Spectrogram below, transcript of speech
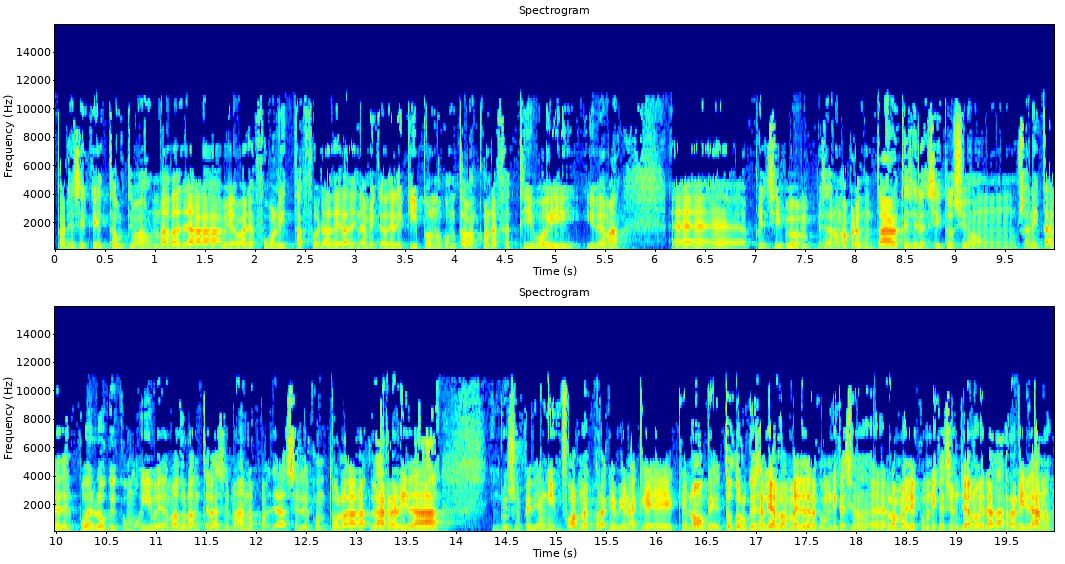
parece que esta última jornada ya había varias futbolistas fuera de la dinámica del equipo, no contaban con efectivos y, demás. Eh, al principio empezaron a preguntar que si la situación sanitaria del pueblo, que cómo iba y demás durante la semana, pues ya se le contó la realidad. Incluso pedían informes para que vieran que, que, no, que todo lo que salía en los medios de la comunicación, en los medios de comunicación ya no era la realidad, ¿no?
